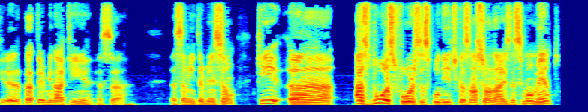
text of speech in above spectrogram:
eh, para terminar aqui essa, essa minha intervenção, que uh, as duas forças políticas nacionais nesse momento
